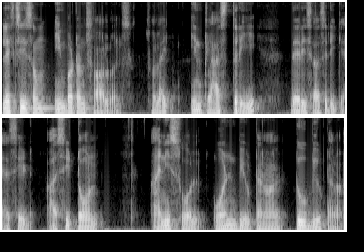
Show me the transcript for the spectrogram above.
let's see some important solvents. So like in class 3 there is acetic acid, acetone, anisole, 1-butanol, 2-butanol.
